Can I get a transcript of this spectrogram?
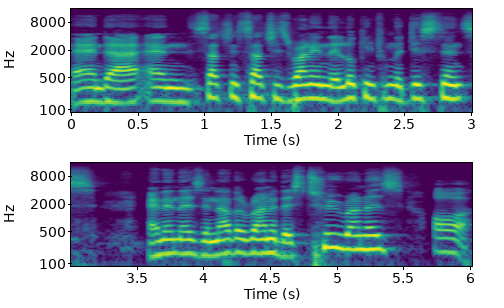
and uh, and such and such is running. They're looking from the distance, and then there's another runner. There's two runners. Oh,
